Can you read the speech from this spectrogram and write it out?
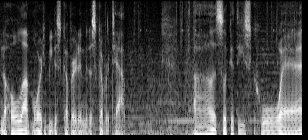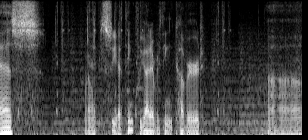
and a whole lot more to be discovered in the Discover tab. Uh, let's look at these quests. Let's see. I think we got everything covered. Uh,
